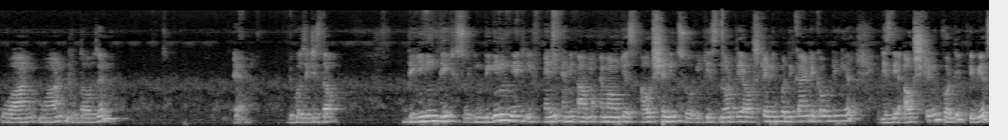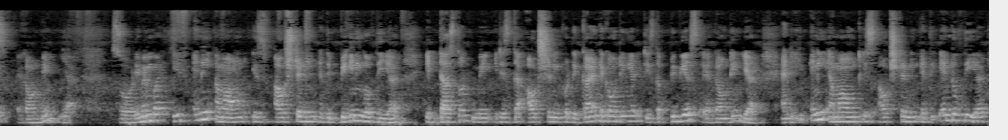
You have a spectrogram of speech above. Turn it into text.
1 1 2010 because it is the beginning date. So in beginning date if any any amount is outstanding so it is not the outstanding for the current accounting year. It is the outstanding for the previous accounting year. So remember if any amount is outstanding at the beginning of the year it does not mean it is the outstanding for the current accounting year. It is the previous accounting year. And if any amount is outstanding at the end of the year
